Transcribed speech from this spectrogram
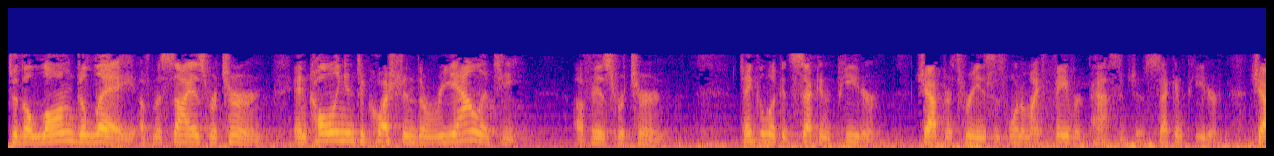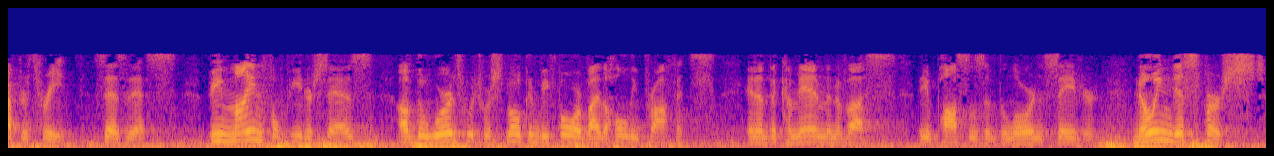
to the long delay of Messiah's return and calling into question the reality of his return. Take a look at 2 Peter chapter 3. This is one of my favorite passages. 2 Peter chapter 3 says this. Be mindful, Peter says, of the words which were spoken before by the holy prophets, and of the commandment of us, the apostles of the Lord and Savior, knowing this first,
